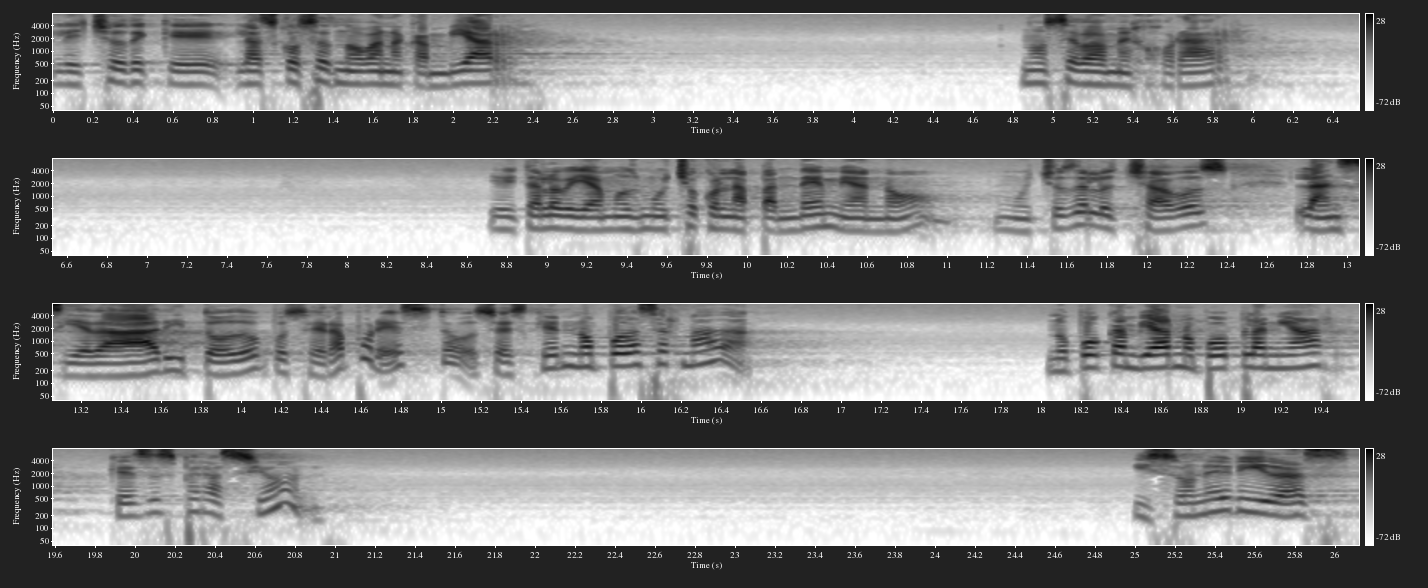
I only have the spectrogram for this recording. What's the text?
El hecho de que las cosas no van a cambiar, no se va a mejorar, y ahorita lo veíamos mucho con la pandemia, ¿no? Muchos de los chavos, la ansiedad y todo, pues era por esto, o sea, es que no puedo hacer nada. No puedo cambiar, no puedo planear. Qué desesperación. Y son heridas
